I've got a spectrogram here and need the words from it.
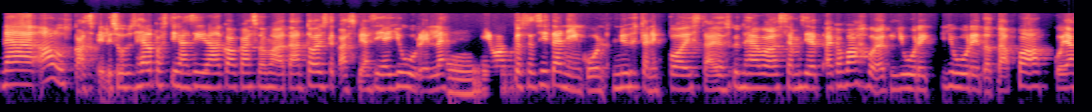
Nämä aluskasvillisuus, helpostihan siihen alkaa kasvamaan jotain toista kasvia siihen juurille, mm. niin oletko sä sitä niin kuin nyhtänyt pois, tai joskus nehän voi olla sellaisia aika vahvojakin juuri, juuri tota paakkuja,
